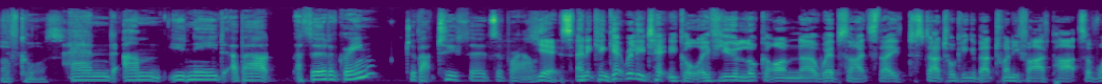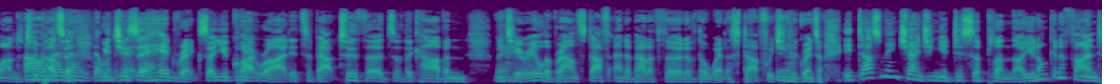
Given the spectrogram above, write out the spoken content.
Of course. and um, you need about a third of green to about two thirds of brown. Yes, and it can get really technical. If you look on uh, websites, they start talking about 25 parts of one to two Oh, parts, no, of, you which is a head wreck. So you're quite Yeah. right. It's about two thirds of the carbon material, the brown stuff, and about a third of the wetter stuff, which is the green stuff. It does mean changing your discipline, though. You're not going to find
